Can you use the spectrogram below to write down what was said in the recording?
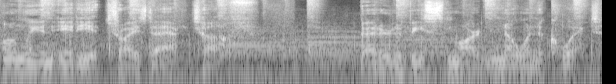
Only an idiot tries to act tough. Better to be smart and know when to quit.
